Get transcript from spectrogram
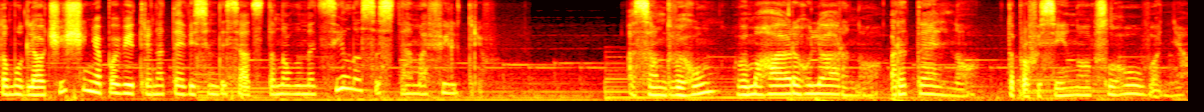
Тому для очищення повітря на Т-80 встановлена ціла система фільтрів. А сам двигун вимагає регулярного, ретельного та професійного обслуговування.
